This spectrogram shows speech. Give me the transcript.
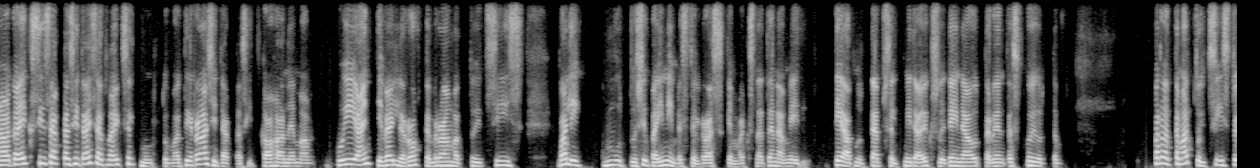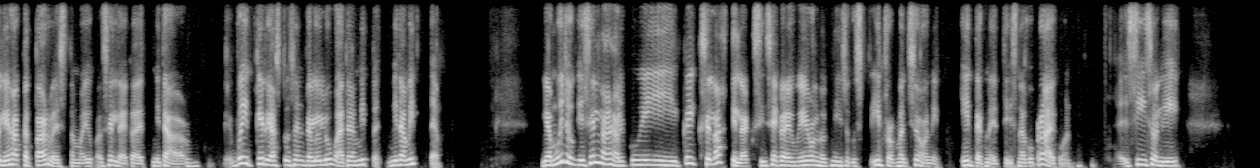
aga eks siis hakkasid asjad vaikselt muutuma, tiraažid hakkasid kahanema, kui anti välja rohkem raamatuid, siis valik muutus juba inimestel raskemaks, nad enam ei teadnud täpselt, mida üks või teine autor endast kujutab. paratamatult siis tuli hakata arvestama juba sellega, et mida võib kirjastus endale lubada ja mida mitte ja muidugi sel ajal, kui kõik see lahti läks, siis ega ju ei olnud niisugust informatsiooni internetis nagu praegu on. siis oli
